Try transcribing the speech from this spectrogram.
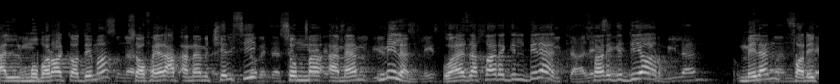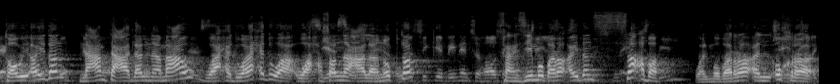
المباراة القادمة سوف يلعب أمام تشيلسي ثم أمام ميلان. وهذا خارج البلاد خارج الديار. ميلان فريق قوي أيضا. نعم تعادلنا معه. واحد واحد وحصلنا على نقطة. فهذه مباراة أيضا صعبة. والمباراة الأخرى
